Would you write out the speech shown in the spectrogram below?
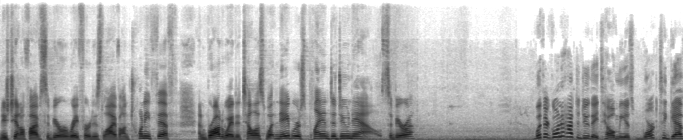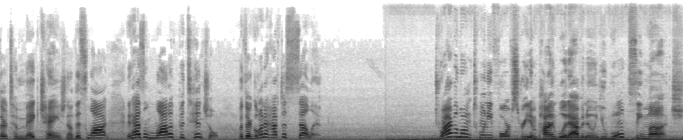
News Channel 5 Sabirah Rayford is live on 25th and Broadway to tell us what neighbors plan to do now. Sabirah? What they're going to have to do, they tell me, is work together to make change. Now, this lot, it has a lot of potential, but they're going to have to sell it. Drive along 24th Street and Pinewood Avenue and you won't see much.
